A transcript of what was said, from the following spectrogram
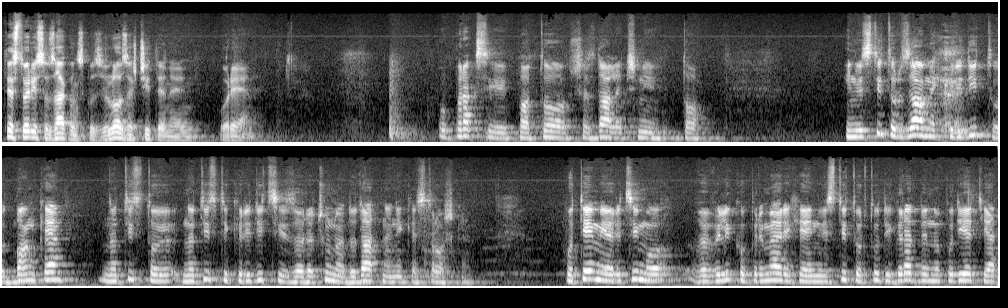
Te stvari so zakonsko zelo zaščitene in urejene. V praksi pa to še zdaleč ni to. Investitor vzame kredit od banke, na, tisto, na tisti kredit si zaračuna dodatne neke stroške. Potem je recimo v veliko primerih je investitor tudi gradbeno podjetje,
